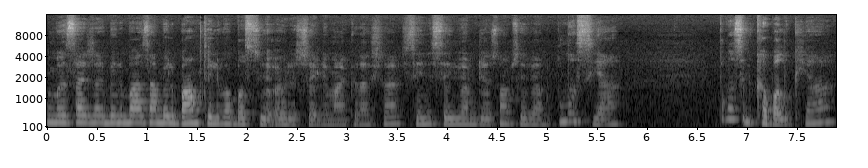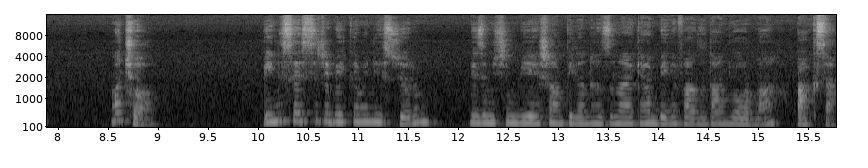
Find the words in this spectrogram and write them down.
Bu mesajlar beni bazen böyle bam telime basıyor öyle söyleyeyim arkadaşlar. Seni seviyorum diyorsam seviyorum. Bu nasıl ya? Bu nasıl bir kabalık ya? Maço. Beni sessizce beklemeni istiyorum. Bizim için bir yaşam planı hazırlarken beni fazladan yorma. Bak sen.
